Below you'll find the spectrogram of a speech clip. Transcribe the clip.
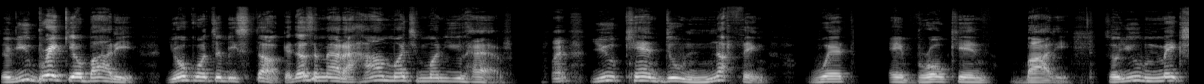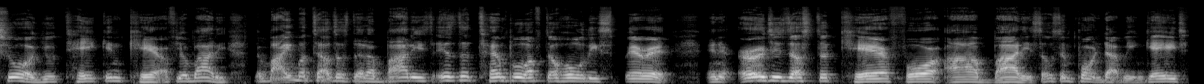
So if you break your body, you're going to be stuck. It doesn't matter how much money you have, right? You can do nothing with a broken body. So you make sure you're taking care of your body. The Bible tells us that our bodies is the temple of the Holy Spirit and it urges us to care for our bodies. So it's important that we engage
